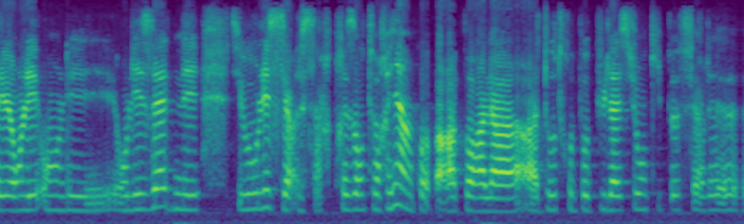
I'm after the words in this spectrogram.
et on les on les on les aide, mais si vous voulez, ça, ça représente rien quoi par rapport à la à d'autres populations qui peuvent faire le,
